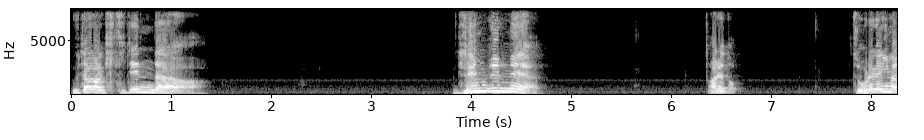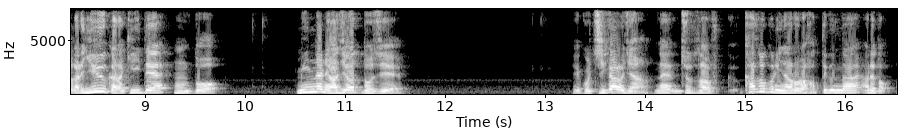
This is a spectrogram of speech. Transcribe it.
歌が聴きてんだよ全然ねありがとう。ちょ、俺が今から言うから聞いて。ほんと。みんなに味わってほしい。え、これ違うじゃん。ね、ちょっとさ、家族になろうよ貼ってくんない？ありがと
